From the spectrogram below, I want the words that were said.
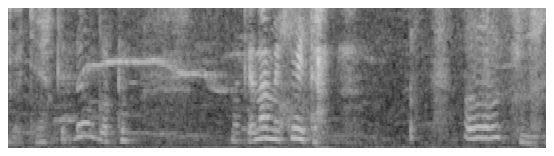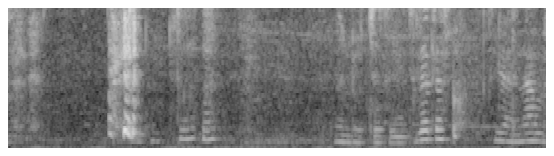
Ngojea kidogo tu. Makena amekuita. Mm. Ndio ucheze nje. Leta. Ya inama.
